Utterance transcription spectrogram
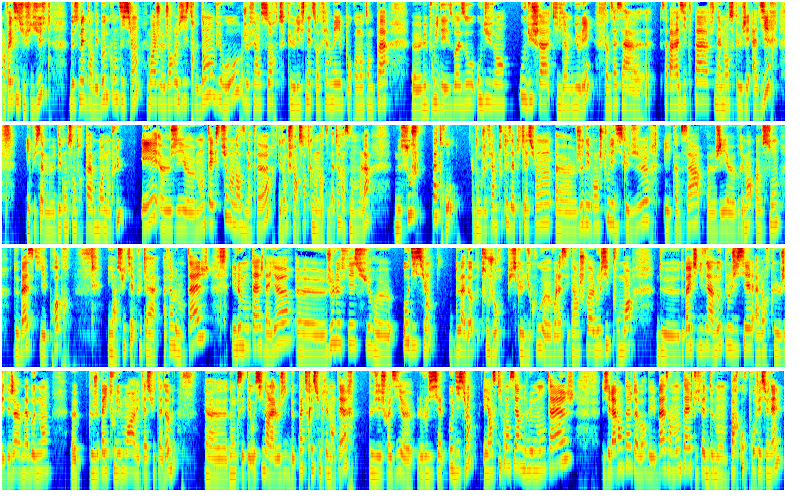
En fait, il suffit juste de se mettre dans des bonnes conditions. Moi, j'enregistre dans mon bureau, je fais en sorte que les fenêtres soient fermées pour qu'on n'entende pas euh, le bruit des oiseaux ou du vent ou du chat qui vient miauler. Comme ça, ça, ça parasite pas finalement ce que j'ai à dire. Et puis ça me déconcentre pas moi non plus. Et j'ai mon texte sur mon ordinateur. Et donc je fais en sorte que mon ordinateur à ce moment-là ne souffle pas trop. Donc je ferme toutes les applications, euh, je débranche tous les disques durs et comme ça euh, j'ai euh, vraiment un son de base qui est propre. Et ensuite il n'y a plus qu'à faire le montage. Et le montage d'ailleurs, je le fais sur Audition de Adobe toujours, puisque du coup voilà c'était un choix logique pour moi de ne pas utiliser un autre logiciel alors que j'ai déjà un abonnement que je paye tous les mois avec la suite Adobe. donc c'était aussi dans la logique de pas de frais supplémentaires que j'ai choisi euh, le logiciel Audition. Et en ce qui concerne le montage, j'ai l'avantage d'avoir des bases en montage du fait de mon parcours professionnel.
